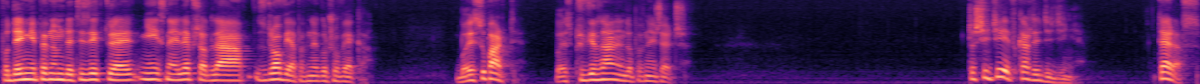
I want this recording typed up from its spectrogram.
podejmie pewną decyzję, która nie jest najlepsza dla zdrowia pewnego człowieka. Bo jest uparty, bo jest przywiązany do pewnej rzeczy. To się dzieje w każdej dziedzinie. Teraz.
